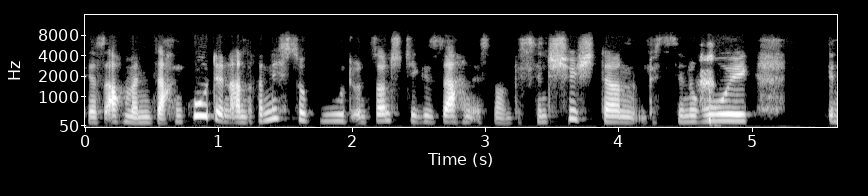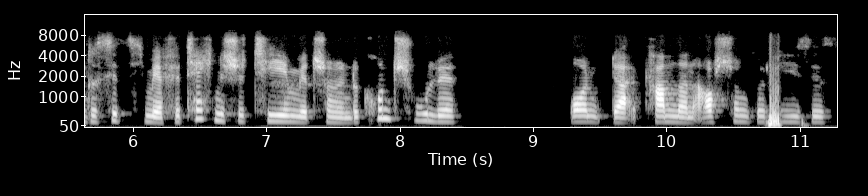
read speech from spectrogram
der ist auch mal in Sachen gut, in anderen nicht so gut und sonstige Sachen, ist noch ein bisschen schüchtern, ein bisschen ruhig, interessiert sich mehr für technische Themen, jetzt schon in der Grundschule. Und da kam dann auch schon so dieses,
